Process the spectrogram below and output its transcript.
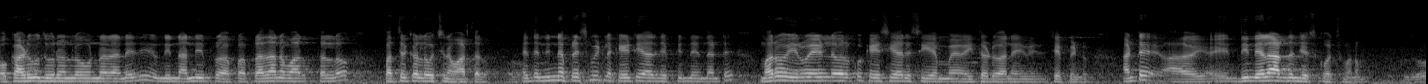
ఒక అడుగు దూరంలో ఉన్నారు అనేది నిన్న అన్ని ప్ర- ప్రధాన వార్తల్లో పత్రికల్లో వచ్చిన వార్తలు. అయితే నిన్న ప్రెస్ మీట్లో కేటీఆర్ చెప్పింది ఏంటంటే మరో ఇరవై ఏళ్ళ వరకు కేసీఆర్ సీఎం అవుతాడు అని చెప్పిండు. అంటే దీన్ని ఎలా అర్థం చేసుకోవచ్చు మనం? ఇప్పుడు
